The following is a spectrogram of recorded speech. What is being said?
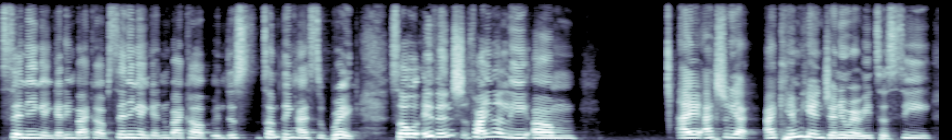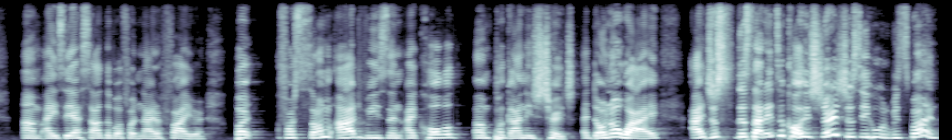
sinning and getting back up, sinning and getting back up, and just something has to break. So eventually, finally, um, I actually I, I came here in January to see um, Isaiah Saldivar for Night of Fire, but for some odd reason, I called um, Pagani's church. I don't know why. I just decided to call his church to see who would respond.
